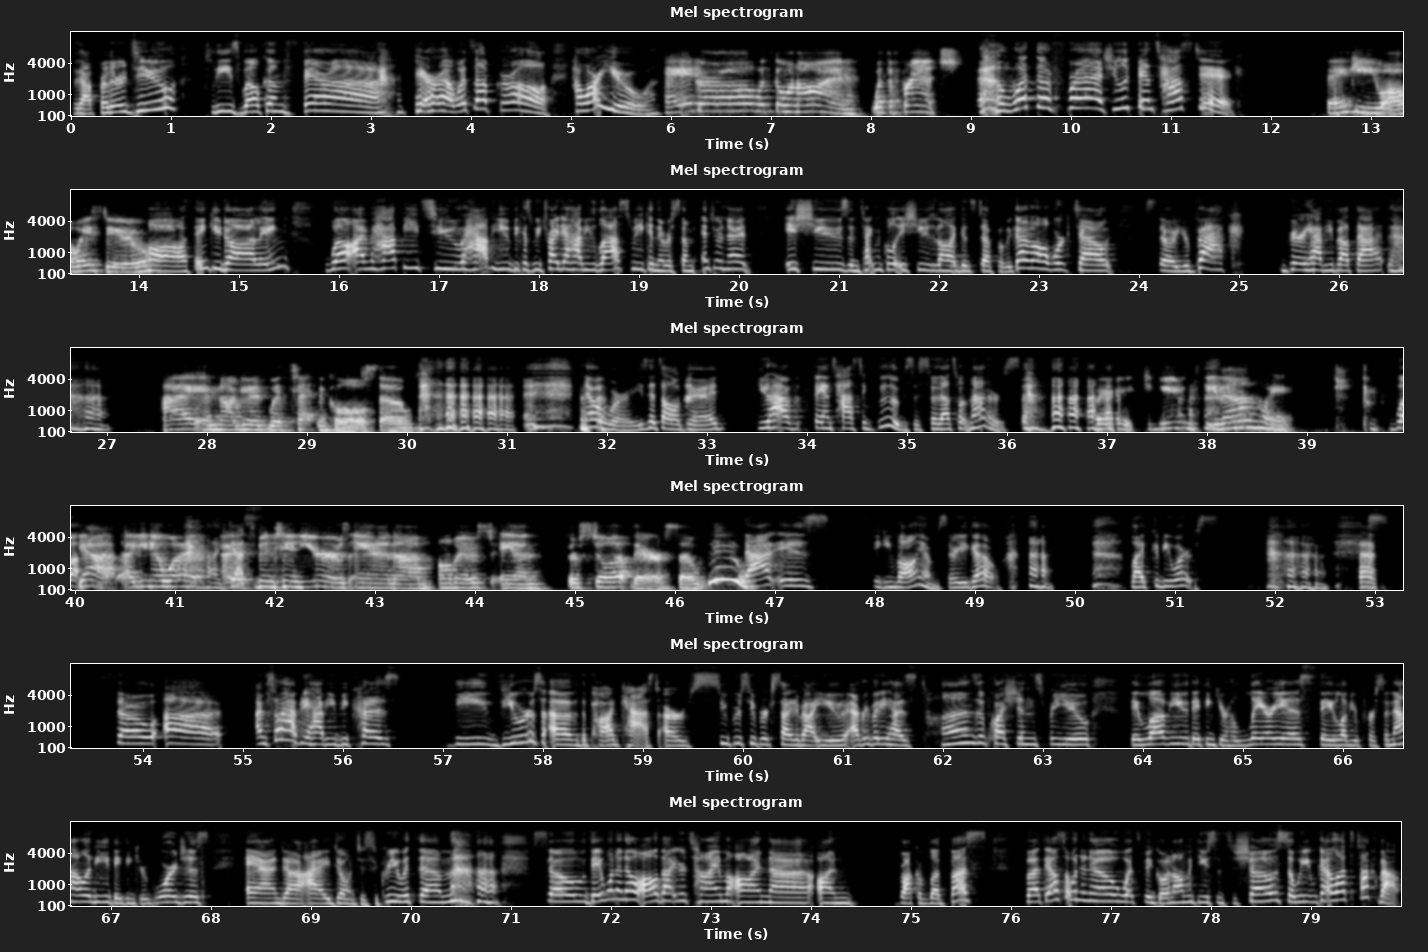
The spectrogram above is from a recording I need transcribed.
Without further ado, please welcome Farah. Farah, what's up, girl? How are you? Hey, girl. What's going on? What the French? what the French? You look fantastic. Thank you. You always do. Oh, thank you, darling. Well, I'm happy to have you because we tried to have you last week and there were some internet issues and technical issues and all that good stuff, but we got it all worked out. So you're back. I'm very happy about that. I am not good with technical, so no worries. It's all good. You have fantastic boobs, so that's what matters. Wait, can you even see them? Wait. Well, yeah, uh, you know what? Uh. It's been 10 years and um, almost, and they're still up there. So, woo. that is speaking volumes. There you go. Life could be worse. yes. So, uh, I'm so happy to have you because the viewers of the podcast are super, super excited about you. Everybody has tons of questions for you. They love you. They think you're hilarious. They love your personality. They think you're gorgeous. And uh, I don't disagree with them. so they want to know all about your time on, uh, on Rock of Love Bus, but they also want to know what's been going on with you since the show. So we, we've got a lot to talk about.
